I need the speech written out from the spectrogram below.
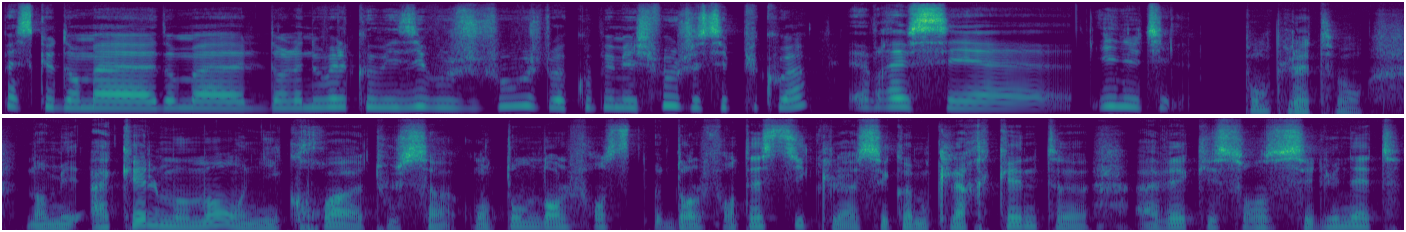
parce que dans, ma, dans, ma, dans la nouvelle comédie où je joue, je dois couper mes cheveux, je sais plus quoi. Et bref, c'est euh, inutile. Complètement. Non mais à quel moment on y croit à tout ça? On tombe dans le, fan- dans le fantastique là, c'est comme Clark Kent euh, avec et sans ses lunettes.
